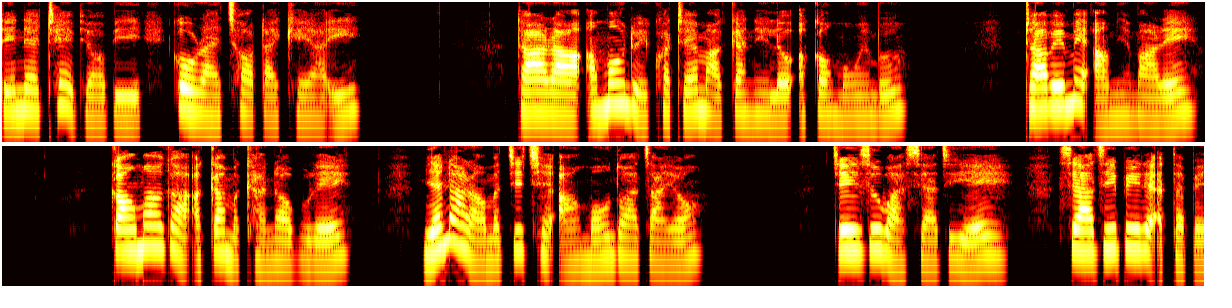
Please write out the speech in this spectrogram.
တင်းနဲ့ထည့်ပြောပြီးကိုယ်တိုင်ချော့တိုက်ခဲ့ရ၏ဒါတော့အမုံတွေခွက်ထဲမှာကတ်နေလို့အကုန်မဝင်ဘူး ဒါပေမဲ့အောင်မြင်ပါတယ်ကောင်မကအကတ်မခံတော့ဘူးတဲ့မျက်နှာတော်မကြည့်ချင်အောင်မုန်းသွားကြရောကျေးဇူးပါဆရာကြီးရဲ့ဆရာကြီးပေးတဲ့အသက်ပဲ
